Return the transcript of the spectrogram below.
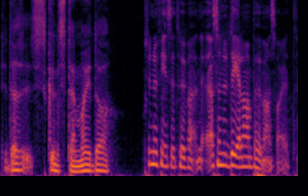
det där skulle inte stämma idag. Så nu finns ett huvud, alltså nu delar man på huvudansvaret?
